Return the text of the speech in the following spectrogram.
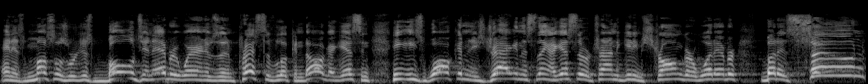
and his muscles were just bulging everywhere, and it was an impressive looking dog, I guess. And he, he's walking and he's dragging this thing. I guess they were trying to get him stronger or whatever. But as soon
